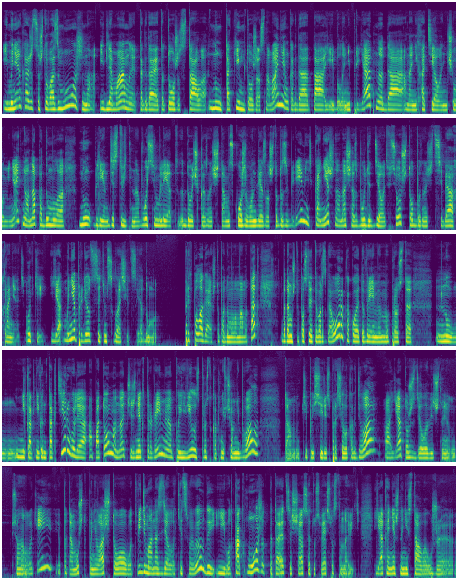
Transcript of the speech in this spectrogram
И мне кажется, что, возможно, и для мамы тогда это тоже стало, ну, таким тоже основанием, когда та ей было неприятно, да, она не хотела ничего менять, но она подумала, ну, блин, действительно, 8 лет дочка, значит, там из кожи вон лезла, чтобы забеременеть, конечно, она сейчас будет делать все, чтобы, значит, себя охранять. Окей, я, мне придется с этим согласиться, я думаю предполагаю, что подумала мама так, потому что после этого разговора какое-то время мы просто, ну, никак не контактировали, а потом она через некоторое время появилась просто как ни в чем не бывало, там, типа, из серии спросила, как дела, а я тоже сделала вид, что все ну, окей, потому что поняла, что вот, видимо, она сделала какие-то свои выводы, и вот как может пытается сейчас эту связь восстановить. Я, конечно, не стала уже,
